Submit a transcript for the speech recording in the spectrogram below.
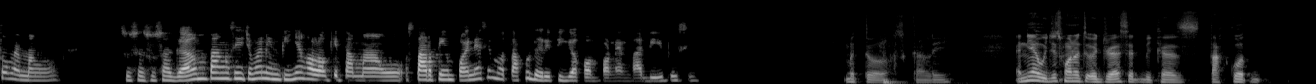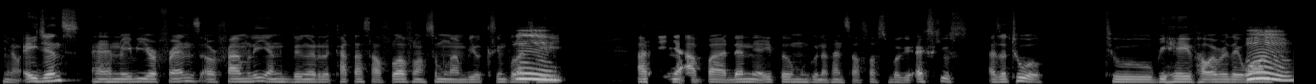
tuh memang susah-susah gampang sih, cuman intinya kalau kita mau starting point-nya sih menurut aku dari 3 komponen tadi itu sih. Betul sekali. And yeah, we just wanted to address it because takut, you know, agents and maybe your friends or family yang dengar kata self love langsung mengambil kesimpulan Hmm. sendiri artinya apa dan yaitu menggunakan self love sebagai excuse as a tool to behave however they want, Hmm.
